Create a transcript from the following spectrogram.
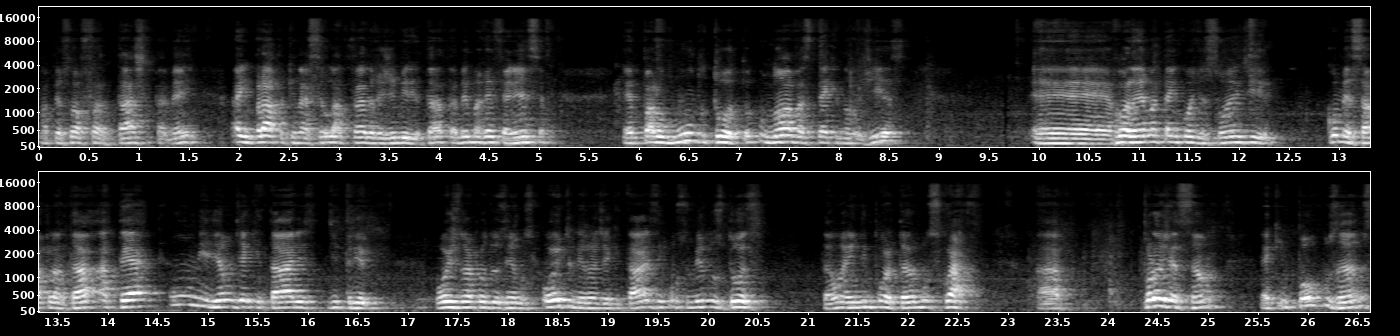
uma pessoa fantástica também. A Embrapa, que nasceu lá atrás do regime militar, também uma referência é, para o mundo todo. Então, com novas tecnologias, é, Roraima está em condições de começar a plantar até um milhão de hectares de trigo. Hoje nós produzimos 8 milhões de hectares e consumimos 12. Então ainda importamos 4. A projeção é que em poucos anos,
